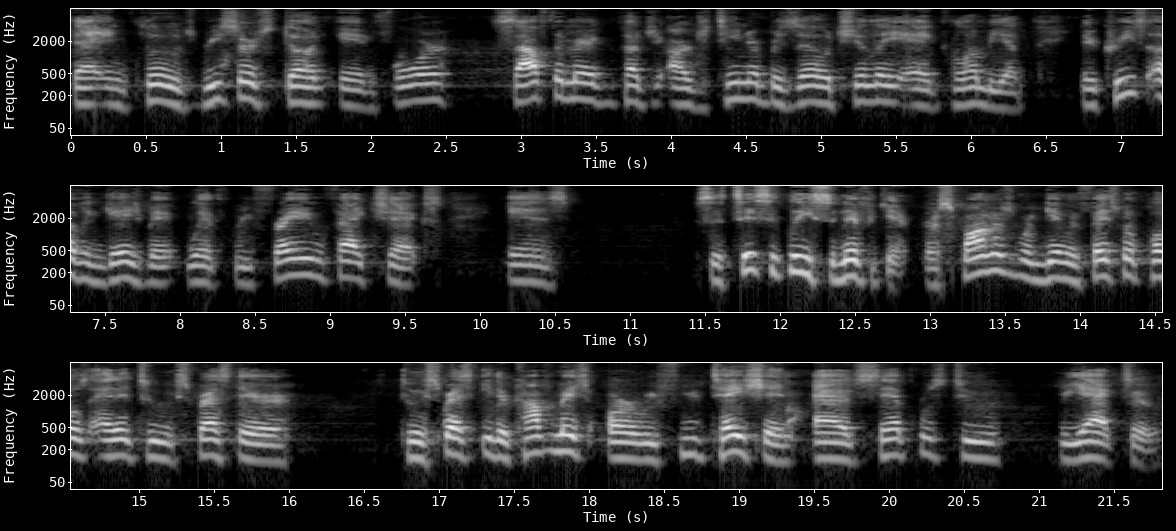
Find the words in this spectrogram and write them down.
that includes research done in four South American countries, Argentina, Brazil, Chile, and Colombia, the increase of engagement with reframe fact checks is statistically significant. Respondents were given Facebook posts edited to express their to express either confirmation or refutation as samples to react to.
